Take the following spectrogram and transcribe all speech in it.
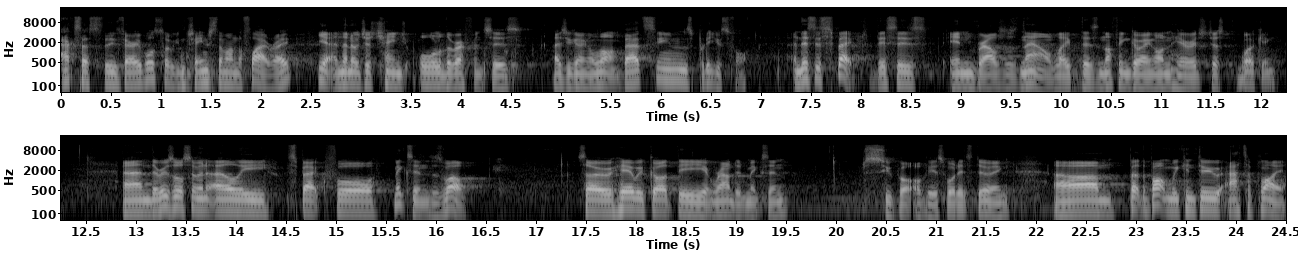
access to these variables, so we can change them on the fly, right? Yeah, and then it'll just change all of the references as you're going along. That seems pretty useful. And this is spec. This is in browsers now. Like, there's nothing going on here. It's just working. And there is also an early spec for mixins as well. So here we've got the rounded mixin. Super obvious what it's doing. Um, but at the bottom, we can do at apply.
